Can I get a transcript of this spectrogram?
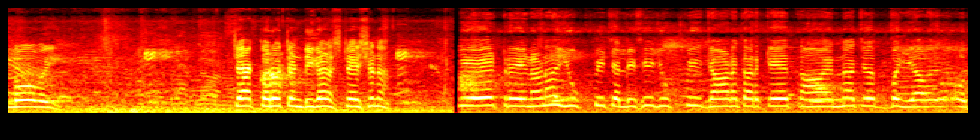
ਲੋ ਬਈ। ਚੈੱਕ ਕਰੋ ਚੰਡੀਗੜ੍ਹ ਸਟੇਸ਼ਨ। ਇਹ ਟ੍ਰੇਨ ਹੈ ਨਾ ਯੂਪੀ ਚੱਲੀ ਸੀ। ਯੂਪੀ ਜਾਣ ਕਰਕੇ ਤਾਂ ਇਹਨਾਂ 'ਚ ਭਈਆ, ਉਹ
